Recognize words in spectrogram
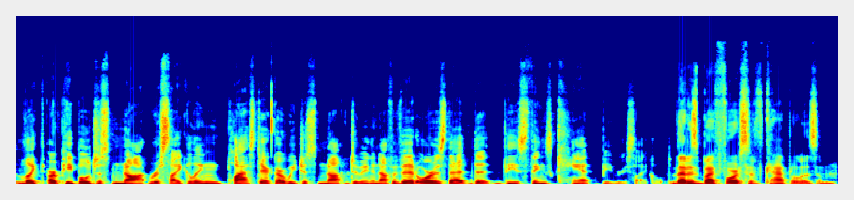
like are people just not recycling plastic? Are we just not doing enough of it, or is that that these things can't be recycled? That is by force of capitalism,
